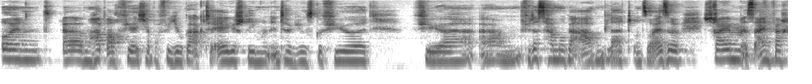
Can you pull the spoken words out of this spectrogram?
Und ähm, habe auch für, ich habe auch für Yoga aktuell geschrieben und Interviews geführt, für, ähm, für das Hamburger Abendblatt und so. Also Schreiben ist einfach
